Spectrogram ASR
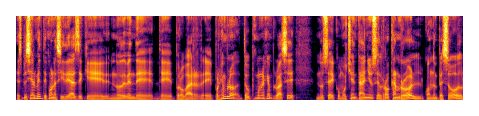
especialmente con las ideas de que no deben de, de probar. Eh, por ejemplo, te voy a poner un ejemplo, hace no sé, como 80 años, el rock and roll, cuando empezó,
